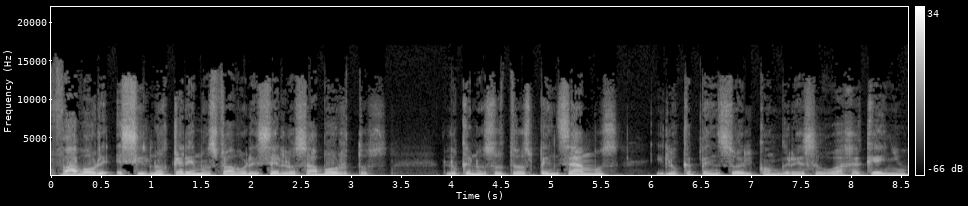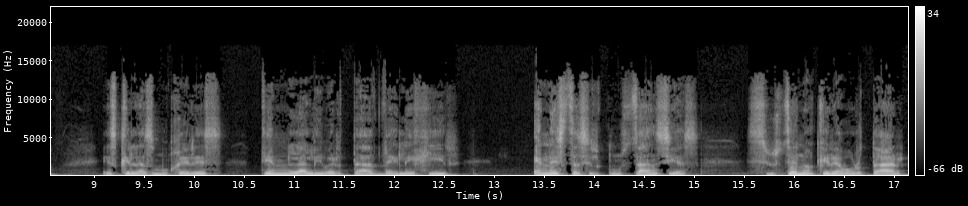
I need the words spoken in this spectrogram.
es decir, no queremos favorecer los abortos. Lo que nosotros pensamos y lo que pensó el Congreso oaxaqueño es que las mujeres tienen la libertad de elegir en estas circunstancias. Si usted no quiere abortar,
